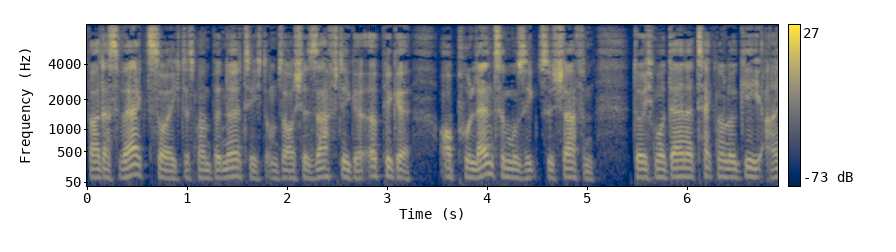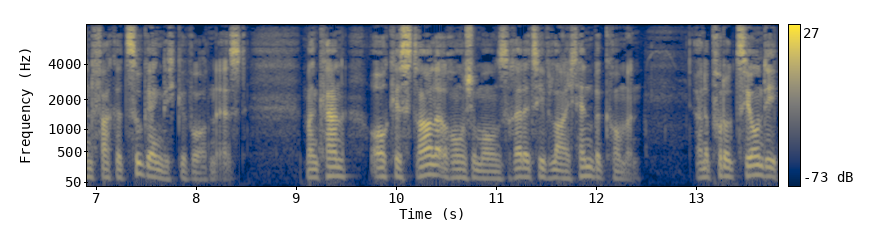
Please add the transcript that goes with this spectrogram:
weil das Werkzeug, das man benötigt, um solche saftige, üppige, opulente Musik zu schaffen, durch moderne Technologie einfacher zugänglich geworden ist. Man kann orchestrale Arrangements relativ leicht hinbekommen. Eine Produktion, die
